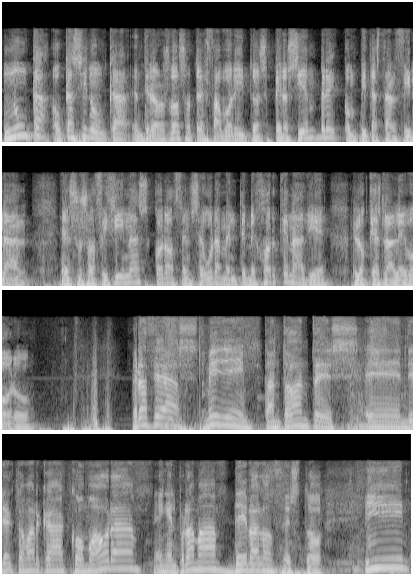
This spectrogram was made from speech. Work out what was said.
nunca o casi nunca entre los dos o tres favoritos, pero siempre compite hasta el final. En sus oficinas conocen seguramente mejor que nadie lo que es la Leboro. Gracias, Migi, tanto antes en directo marca como ahora en el programa de baloncesto. Y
